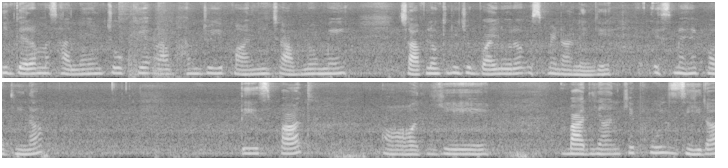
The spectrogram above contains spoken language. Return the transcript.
ये गरम मसाले हैं, जो कि अब हम जो ये पानी चावलों में, चावलों के लिए जो बॉयल हो रहा है, उसमें डालेंगे। इसमें है पुदीना, तेज़पात और ये बादियान के फूल, ज़ीरा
